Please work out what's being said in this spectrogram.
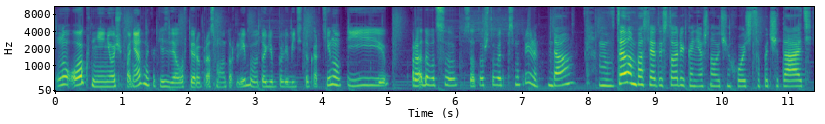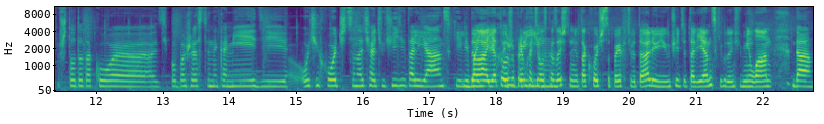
ну ок, мне не очень понятно, как я сделала в первый просмотр, либо в итоге полюбить эту картину и радоваться за то, что вы это посмотрели. Да. В целом, после этой истории, конечно, очень хочется почитать что-то такое, типа божественной комедии. Очень хочется начать учить итальянский, либо да, я тоже прям хотела сказать, что мне так хочется поехать в Италию и учить итальянский куда-нибудь в Милан. Да,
